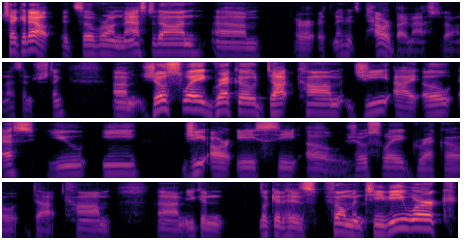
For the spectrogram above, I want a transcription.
check it out. It's over on Mastodon, um, or maybe it's powered by Mastodon. That's interesting. Um, GiosueGreco.com, G I O S U E G R E C O, GiosueGreco.com. Um, you can look at his film and TV work.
